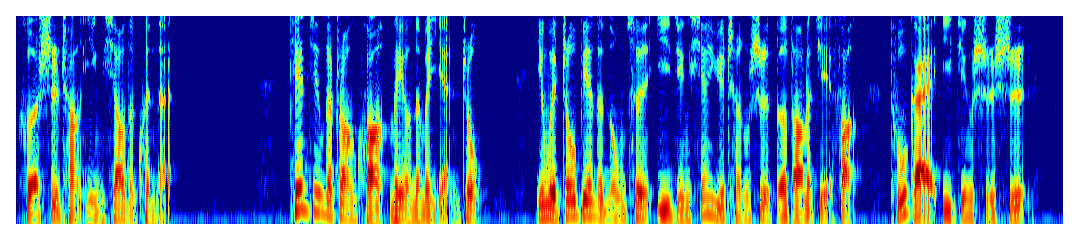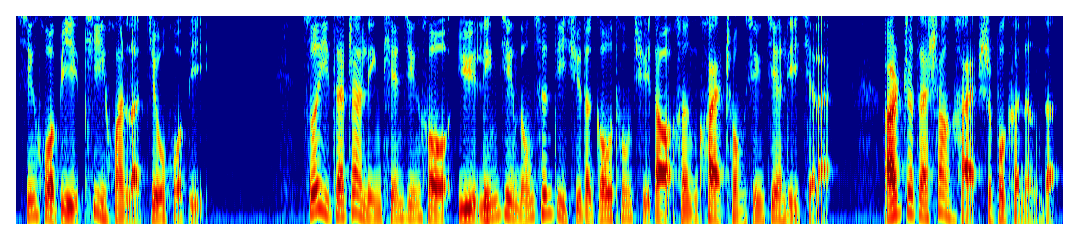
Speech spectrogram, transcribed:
和市场营销的困难。天津的状况没有那么严重，因为周边的农村已经先于城市得到了解放，土改已经实施，新货币替换了旧货币。所以在占领天津后，与邻近农村地区的沟通渠道很快重新建立起来，而这在上海是不可能的。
